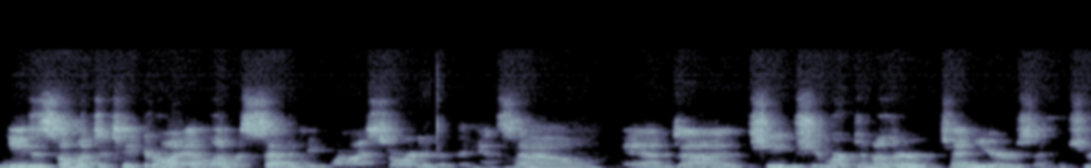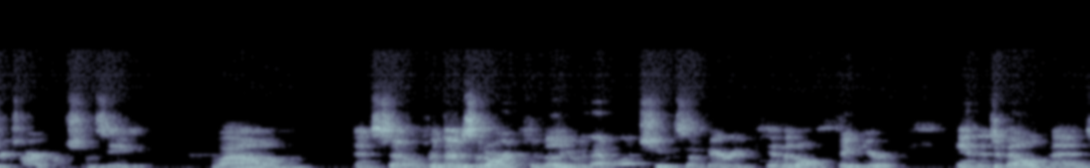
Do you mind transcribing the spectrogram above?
needed someone to take it on. Evelyn was 70 when I started at the Hand Center. Wow. And uh, she she worked another 10 years. I think she retired when she was 80. Wow. Um, and so, for those that aren't familiar with Evelyn, she was a very pivotal figure in the development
